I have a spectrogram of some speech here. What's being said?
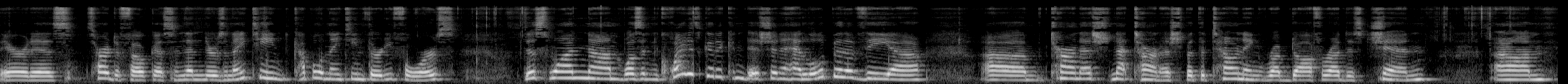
There it is. It's hard to focus. And then there's a 19, couple of 1934s. This one um, wasn't in quite as good a condition. It had a little bit of the uh, um, tarnish, not tarnish, but the toning rubbed off around his chin. Um,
